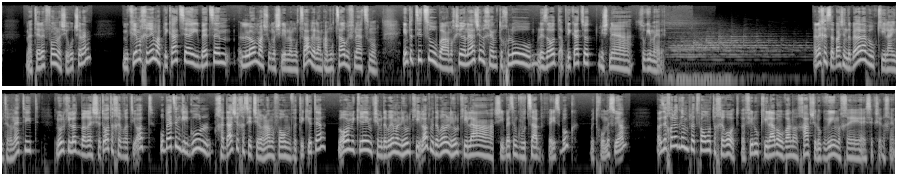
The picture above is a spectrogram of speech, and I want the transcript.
מהטלפון לשירות שלהם. במקרים אחרים האפליקציה היא בעצם לא משהו משלים למוצר, אלא המוצר בפני עצמו. אם תציצו במכשיר הנייד שלכם, תוכלו לזהות אפליקציות משני הסוגים האלה. הנכס הבא שנדבר עליו הוא קהילה אינטרנטית. ניהול קהילות ברשתות החברתיות הוא בעצם גלגול חדש יחסית של עולם הפורום הוותיק יותר. ברוב המקרים כשמדברים על ניהול קהילות מדברים על ניהול קהילה שהיא בעצם קבוצה בפייסבוק בתחום מסוים. אבל זה יכול להיות גם פלטפורמות אחרות, ואפילו קהילה במובן הרחב של עוקבים אחרי העסק שלכם.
